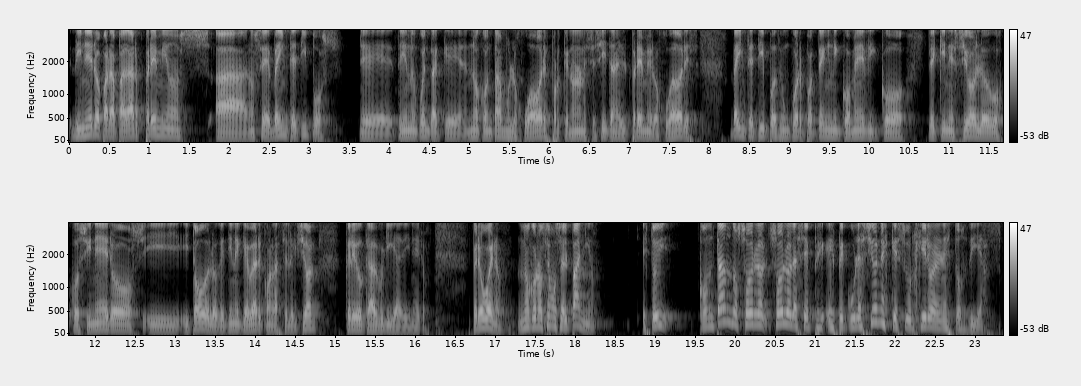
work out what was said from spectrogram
dinero para pagar premios a, no sé, 20 tipos, eh, teniendo en cuenta que no contamos los jugadores porque no necesitan el premio los jugadores. 20 tipos de un cuerpo técnico, médico, de kinesiólogos, cocineros y, todo lo que tiene que ver con la selección, creo que habría dinero. Pero bueno, no conocemos el paño. Estoy contando solo, solo las especulaciones que surgieron en estos días.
